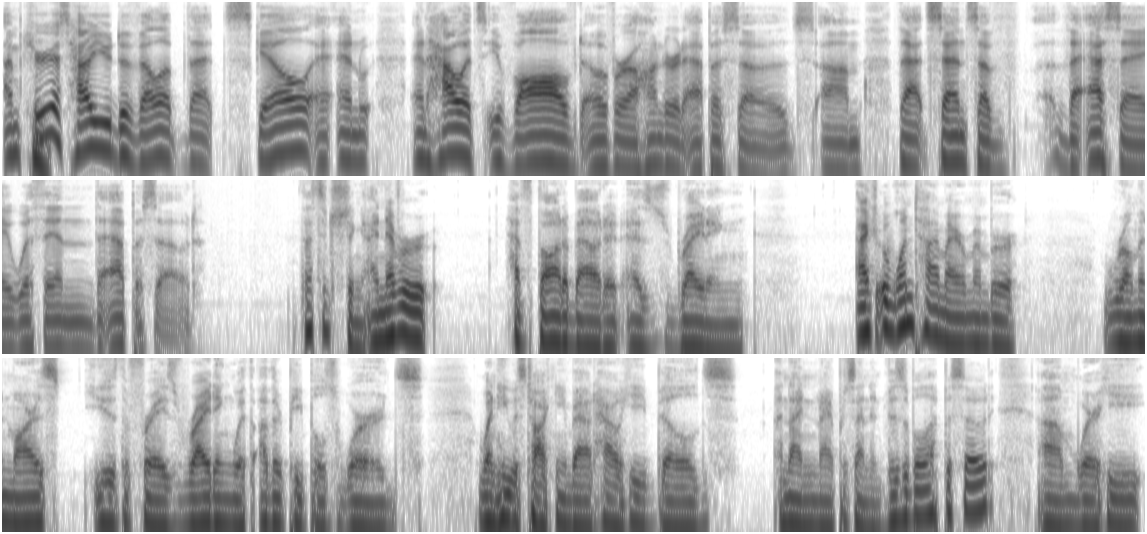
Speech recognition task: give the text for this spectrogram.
I'm curious how you developed that skill and and, and how it's evolved over a hundred episodes. Um, that sense of the essay within the episode. That's interesting. I never have thought about it as writing. Actually, one time I remember Roman Mars used the phrase writing with other people's words when he was talking about how he builds a 99% invisible episode um, where he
